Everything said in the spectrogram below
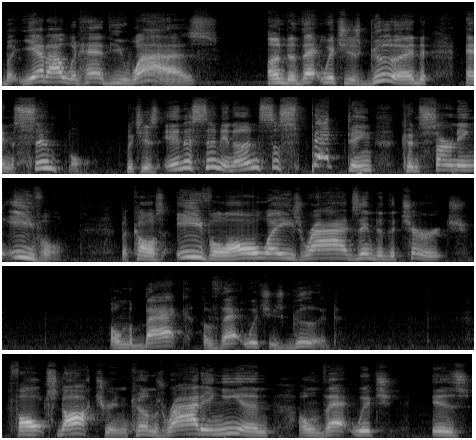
But yet I would have you wise unto that which is good and simple which is innocent and unsuspecting concerning evil. Because evil always rides into the church on the back of that which is good. False doctrine comes riding in on that which is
